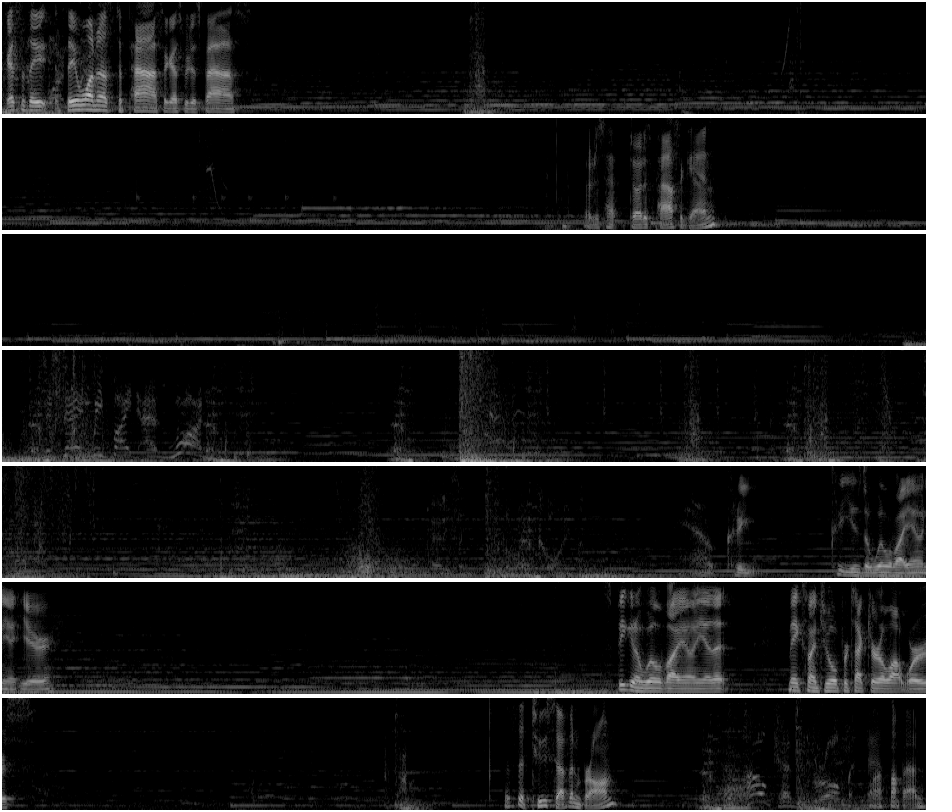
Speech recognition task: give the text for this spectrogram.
Guess if they if they want us to pass, I guess we just pass. Do I just do I just pass again? Speaking of Will of Ionia, that makes my Jewel Protector a lot worse. This is a 2-7 Braum? Brom Well, that's not bad.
